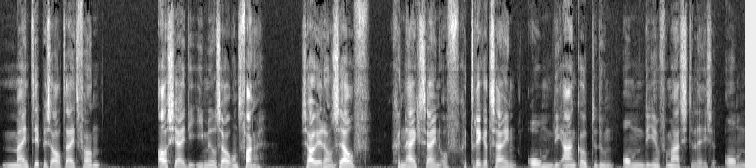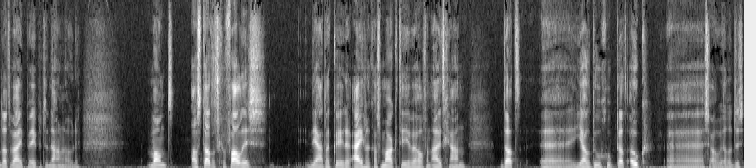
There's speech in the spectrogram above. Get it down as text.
mijn tip is altijd van, als jij die e-mail zou ontvangen, zou je dan zelf geneigd zijn of getriggerd zijn om die aankoop te doen, om die informatie te lezen, om dat whitepaper te downloaden. Want als dat het geval is, ja, dan kun je er eigenlijk als marketeer wel van uitgaan dat uh, jouw doelgroep dat ook uh, zou willen. Dus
